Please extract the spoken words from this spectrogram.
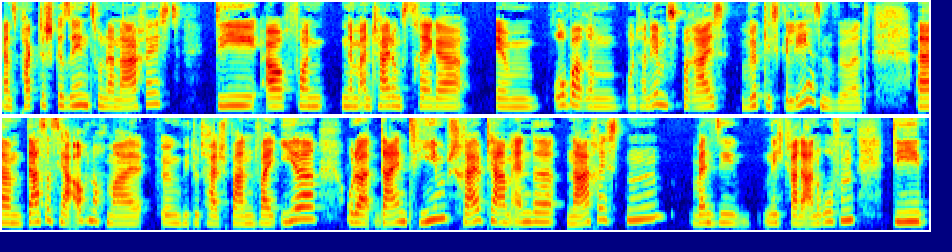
ganz praktisch gesehen zu einer Nachricht, die auch von einem Entscheidungsträger im oberen Unternehmensbereich wirklich gelesen wird. Ähm, das ist ja auch nochmal irgendwie total spannend, weil ihr oder dein Team schreibt ja am Ende Nachrichten, wenn sie nicht gerade anrufen, die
